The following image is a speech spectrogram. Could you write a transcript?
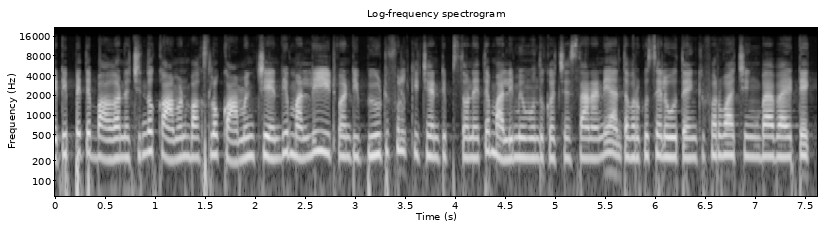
ఏ టిప్ అయితే బాగా నచ్చింది కామెంట్ బాక్స్లో కామెంట్ చేయండి. మళ్ళీ ఇటువంటి బ్యూటిఫుల్ కిచెన్ టిప్స్తోనైతే మళ్ళీ మీ ముందుకు వచ్చేస్తానండి అంతవరకు సెలవు. Thank you for watching bye bye take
